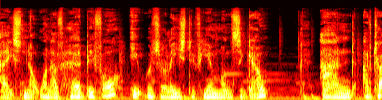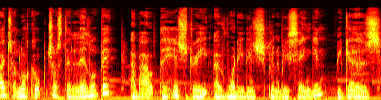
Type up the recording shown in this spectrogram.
Uh, it's not one I've heard before. It was released a few months ago. And I've tried to look up just a little bit about the history of what it is she's going to be singing because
